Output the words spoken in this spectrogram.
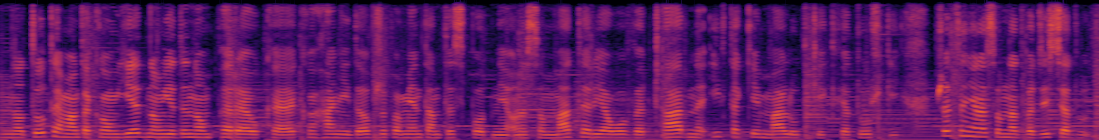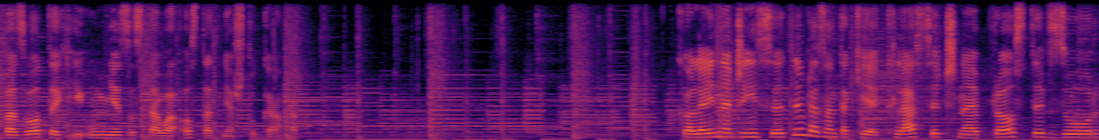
No tutaj mam taką jedną, jedyną perełkę. Kochani, dobrze pamiętam te spodnie. One są materiałowe, czarne i w takie malutkie kwiatuszki. Przecenione są na 22 zł i u mnie została ostatnia sztuka. Kolejne jeansy, tym razem takie klasyczne, prosty wzór,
